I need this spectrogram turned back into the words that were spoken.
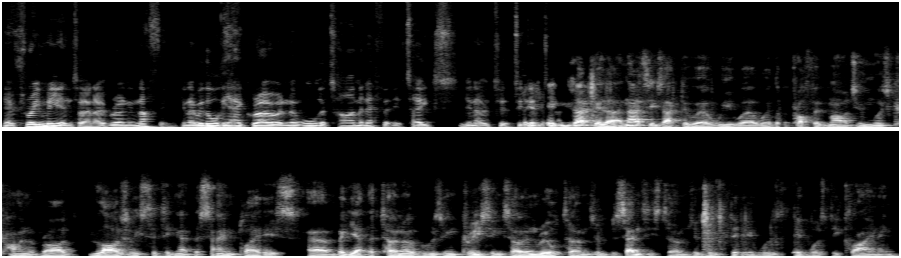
you know three million turnover earning nothing. You know, with all the aggro and all the time and effort it takes, you know, to to get to exactly that. And that's exactly where we were, where the profit margin was kind of largely sitting at the same place, um, but yet the turnover was increasing. So in real terms, in percentage terms, it was it was it was declining,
